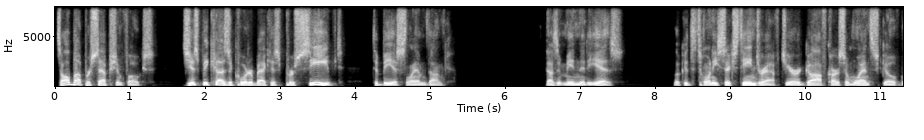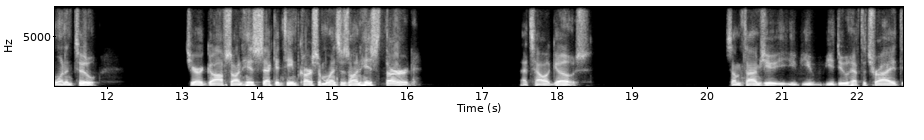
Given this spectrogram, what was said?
It's all about perception, folks. Just because a quarterback is perceived to be a slam dunk doesn't mean that he is. Look at the 2016 draft. Jared Goff, Carson Wentz go one and two. Jared Goff's on his second team. Carson Wentz is on his third. That's how it goes. Sometimes you you you, you do have to try it,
